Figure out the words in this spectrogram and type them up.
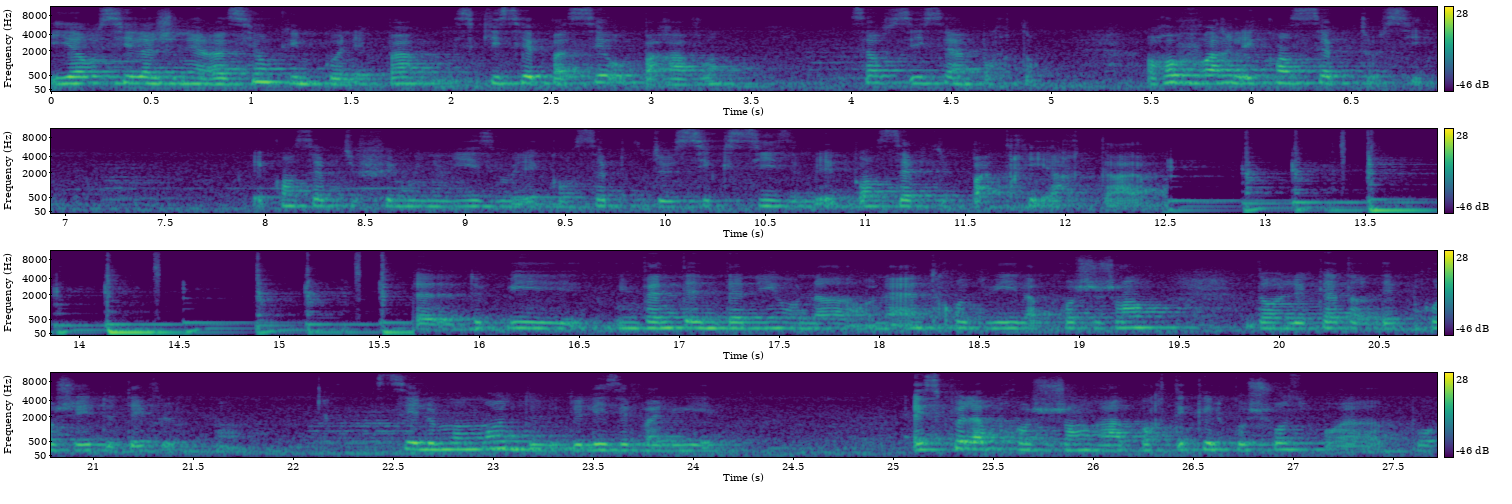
Il y a aussi la génération qui ne connaît pas ce qui s'est passé auparavant. Ça aussi, c'est important. Revoir les concepts aussi. Les concepts du féminisme, les concepts du sexisme, les concepts du patriarcat. Euh, depuis une vingtaine d'années, on a introduit l'approche genre dans le cadre des projets de développement. C'est le moment de, les évaluer. Est-ce que l'approche genre a apporté quelque chose pour, pour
